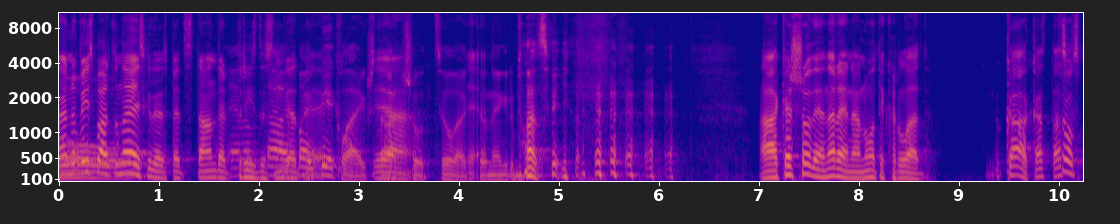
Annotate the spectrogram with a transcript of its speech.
Nē, nu vispār tu neizskaties pēc standarta Jā, nu, 30 tā ir gadu. baigi pieklājīgi Jā. šādi šūti cilvēki. Jā. Tev negribas viņu. Ā, Kas šodien arēnā notika ar ledu? Nu kā, kas tas kas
